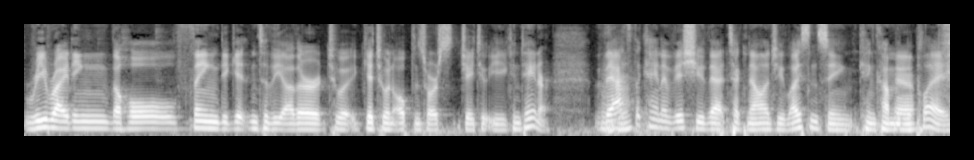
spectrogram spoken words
Rewriting the whole thing to get into the other to a, get to an open source J2EE container. That's the kind of issue that technology licensing can come Mm-hmm. Yeah. into play.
